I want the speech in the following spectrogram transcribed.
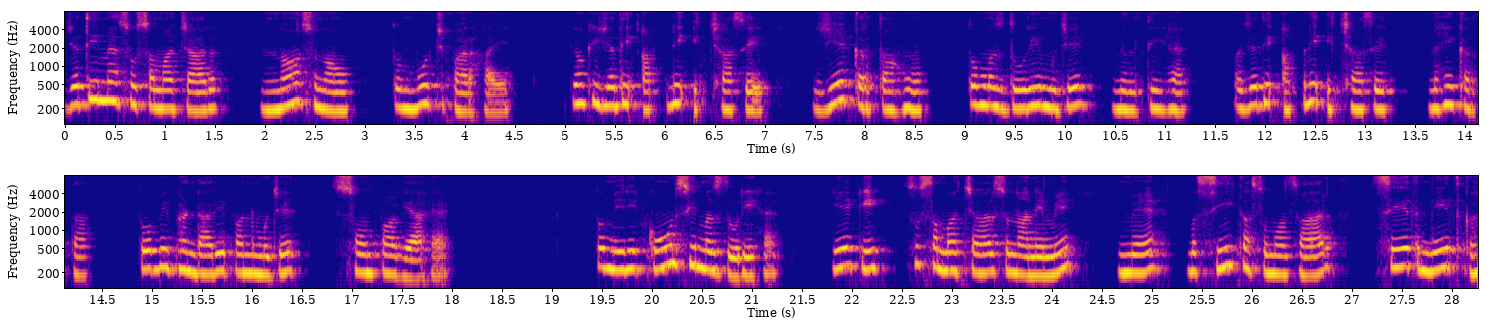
यदि मैं सुसमाचार ना सुनाऊं तो मुझ पर आए क्योंकि यदि अपनी इच्छा से ये करता हूँ तो मजदूरी मुझे मिलती है। और यदि अपनी इच्छा से नहीं करता तो भी भंडारीपन मुझे सौंपा गया है। तो मेरी कौन सी मजदूरी है? ये कि सुसमाचार सुनाने में मैं मसीह का समाचार सेत मेत कर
